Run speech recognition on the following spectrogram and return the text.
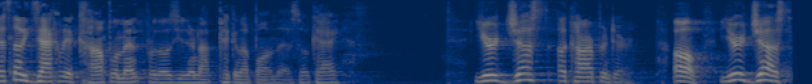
That's not exactly a compliment for those of you that are not picking up on this, okay? You're just a carpenter. Oh, you're just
